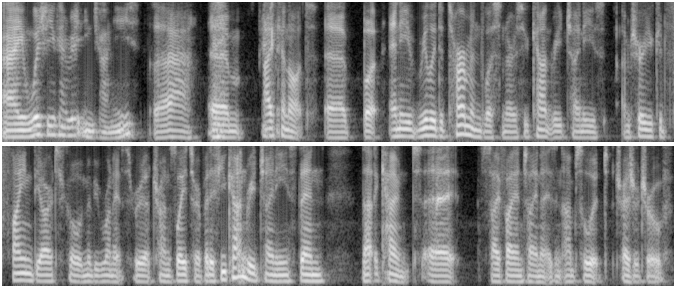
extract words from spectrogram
I wish you can read in Chinese. Ah, um, I cannot. Uh, but any really determined listeners who can't read Chinese, I'm sure you could find the article and maybe run it through a translator. But if you can read Chinese, then that account, uh, Sci-Fi in China, is an absolute treasure trove.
